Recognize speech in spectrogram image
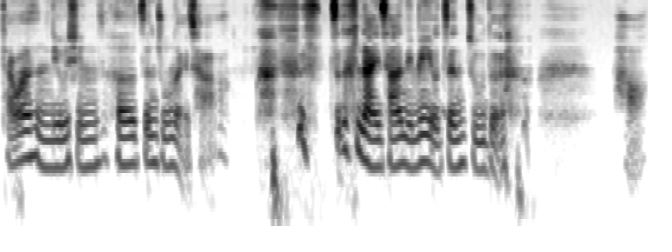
台湾很流行喝珍珠奶茶，这个奶茶里面有珍珠的。好，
